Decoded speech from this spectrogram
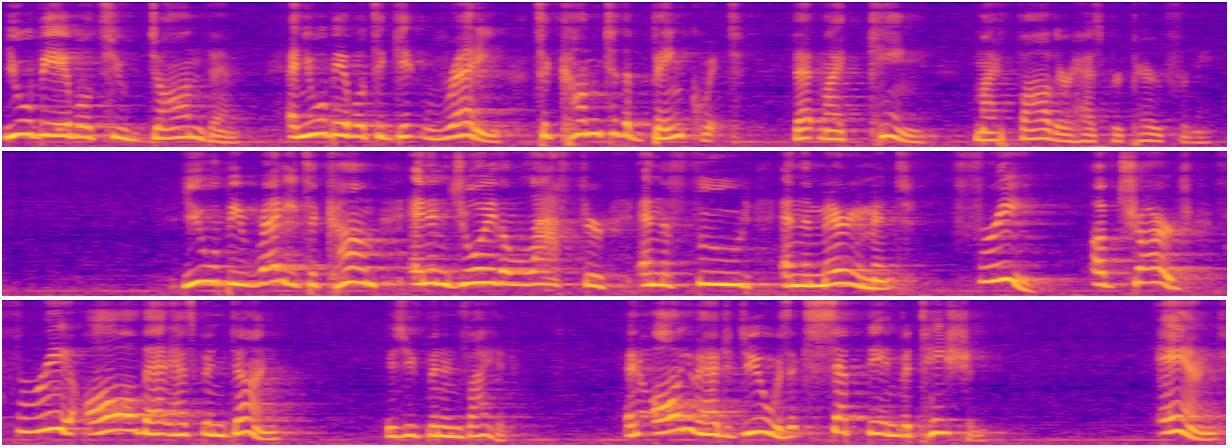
You will be able to don them, and you will be able to get ready to come to the banquet that my King, my Father, has prepared for me. You will be ready to come and enjoy the laughter and the food and the merriment free of charge, free. All that has been done is you've been invited. And all you had to do was accept the invitation and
